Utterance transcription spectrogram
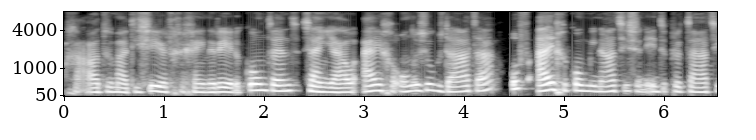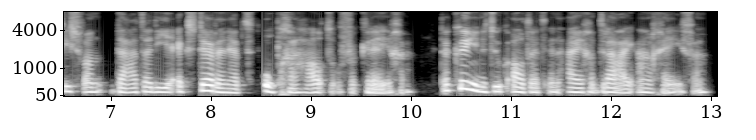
geautomatiseerd gegenereerde content zijn jouw eigen onderzoeksdata of eigen combinaties en interpretaties van data die je extern hebt opgehaald of verkregen. Daar kun je natuurlijk altijd een eigen draai aan geven.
